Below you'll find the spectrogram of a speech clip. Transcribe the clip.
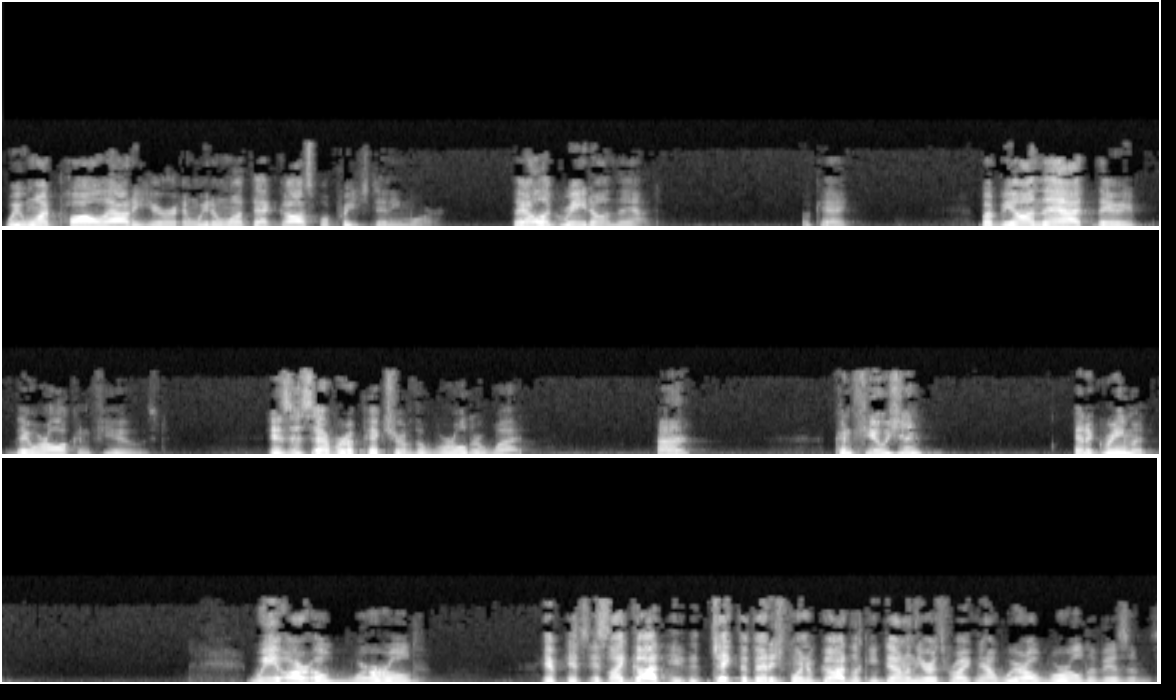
we want Paul out of here and we don't want that gospel preached anymore. They all agreed on that. Okay. But beyond that, they, they were all confused. Is this ever a picture of the world or what? Huh? Confusion and agreement. We are a world, it's, like God, take the vantage point of God looking down on the earth right now. We're a world of isms.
